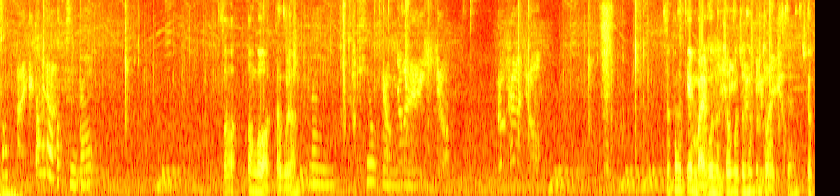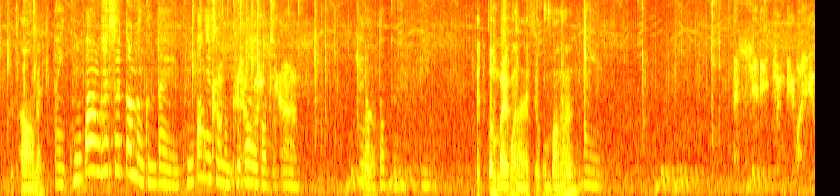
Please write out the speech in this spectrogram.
썼던 것 같은데. 썼던 것 같다고요? 네. 기억이 안 나요. 스폰 게임 말고는 저거 좀 해본 적 없어요. 저- 그 다음에 아니, 공방 했을 때는 근데 공방에서는 그거 해가지고. 해력 더블이요. 했던 말고는 안 했어요. 공방은 네. SCB 준비 완료.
